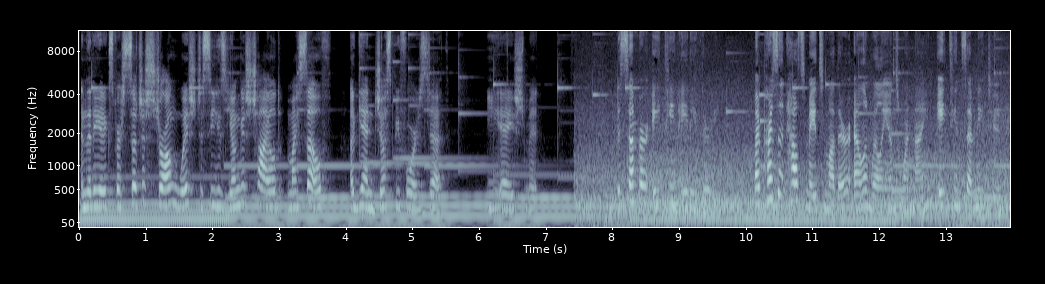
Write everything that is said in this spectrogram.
and that he had expressed such a strong wish to see his youngest child, myself, again just before his death. E. A. Schmidt. December 1883. My present housemaid's mother, Ellen Williams, one night, 1872,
